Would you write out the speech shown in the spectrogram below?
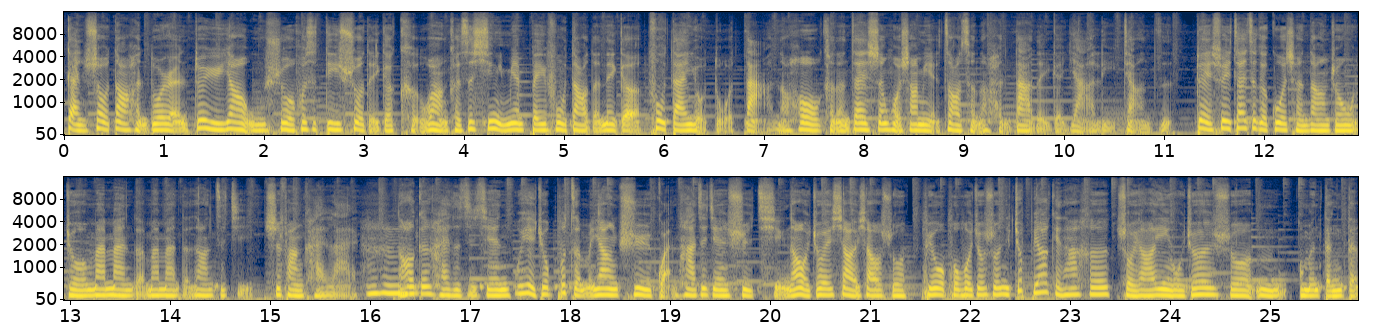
感受到很多人对于要无数或是低数的一个渴望，可是心里面背负到的那个负担有多大，然后可能在生活上面也造成了很大的一个压力，这样子。对，所以在这个过程当中，我就慢慢的、慢慢的让自己释放开来，然后跟孩子之间，我也就不怎么样去管他这件事情，然后我就会笑一笑说，比如我婆婆就说，你就不要给他喝手摇饮，我就会说，嗯，我们等等，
